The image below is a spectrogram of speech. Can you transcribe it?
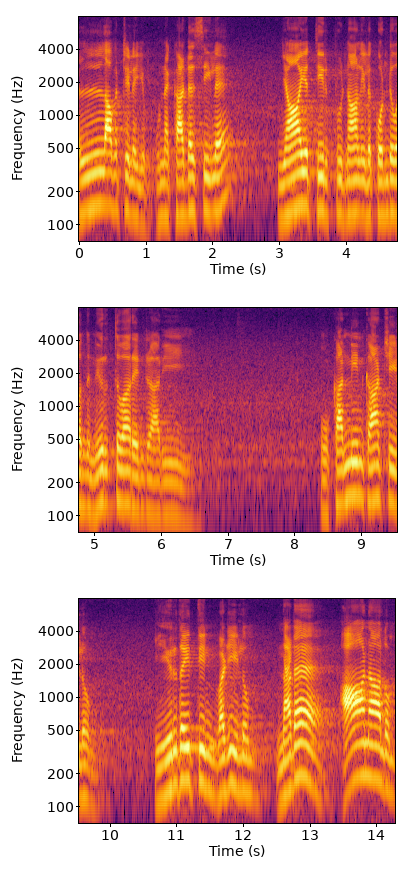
எல்லாவற்றிலேயும் உன்னை கடைசியில் நியாய தீர்ப்பு நாளில் கொண்டு வந்து நிறுத்துவார் என்று அறி. உன் கண்ணின் காட்சியிலும் இருதயத்தின் வழியிலும் நட. ஆனாலும்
